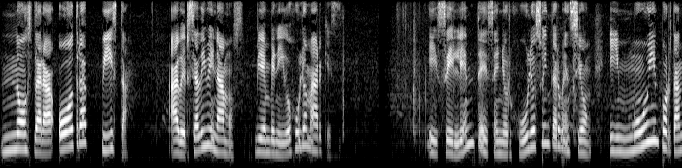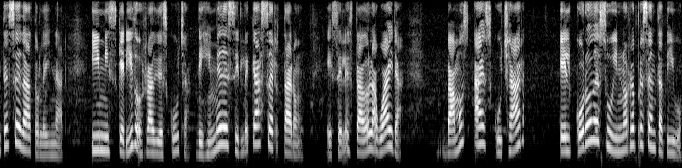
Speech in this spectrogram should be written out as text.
nos dará otra pista. A ver si adivinamos. Bienvenido Julio Márquez. Excelente, señor Julio, su intervención. Y muy importante ese dato, Leinar. Y mis queridos Radio Escucha, déjenme decirle que acertaron. Es el estado La Guaira. Vamos a escuchar el coro de su himno representativo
